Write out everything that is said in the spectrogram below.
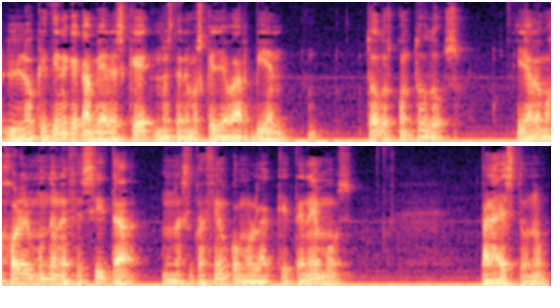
lo que tiene que cambiar es que nos tenemos que llevar bien todos con todos. Y a lo mejor el mundo necesita una situación como la que tenemos para esto, ¿no?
